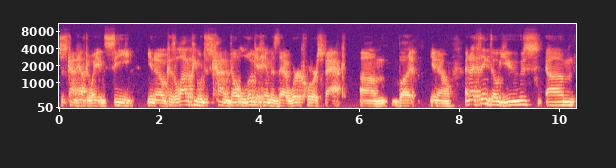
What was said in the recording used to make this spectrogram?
just kind of have to wait and see, you know, because a lot of people just kind of don't look at him as that workhorse back. Um, but, you know, and I think they'll use, um,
